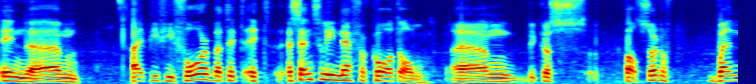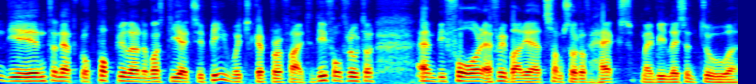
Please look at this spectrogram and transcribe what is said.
in um, IPv4, but it, it, essentially never caught on um, because, well, sort of when the internet got popular, there was DHCP, which could provide the default router, and before everybody had some sort of hacks, maybe listen to uh,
